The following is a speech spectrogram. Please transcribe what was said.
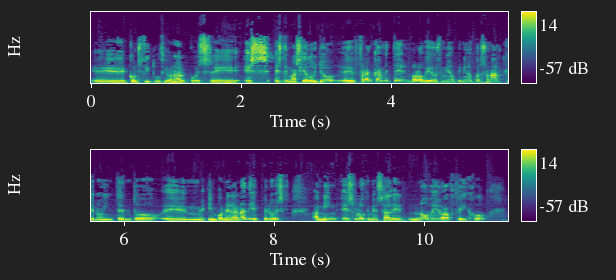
eh, constitucional, pues eh, es, es, demasiado. Yo, eh, francamente, no lo veo. Es mi opinión personal, que no intento imponer a nadie, pero es a mí es lo que me sale. No veo a Feijo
